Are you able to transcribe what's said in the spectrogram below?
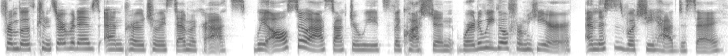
from both conservatives and pro choice Democrats. We also asked Dr. Weitz the question, where do we go from here? And this is what she had to say.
